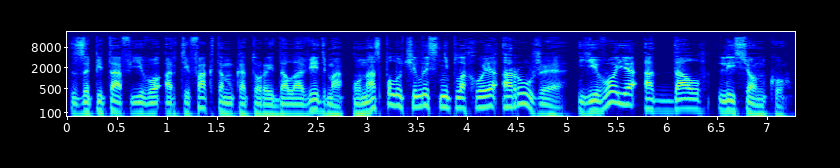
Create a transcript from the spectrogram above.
Запитав его артефактом, который дала ведьма, у нас получилось неплохое оружие. Его я отдал лисенку.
